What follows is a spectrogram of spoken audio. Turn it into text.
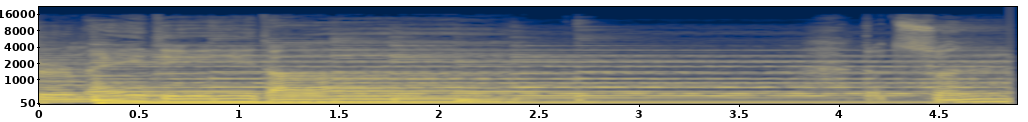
是没抵达的存。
